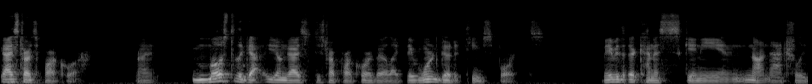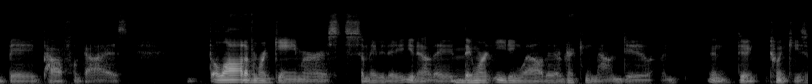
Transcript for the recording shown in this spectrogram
guy starts parkour right? Most of the guy, young guys who start parkour they're like they weren't good at team sports. Maybe they're kind of skinny and not naturally big powerful guys. A lot of them are gamers so maybe they you know they they Mm. weren't eating well. They were drinking mountain dew and and doing twinkies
